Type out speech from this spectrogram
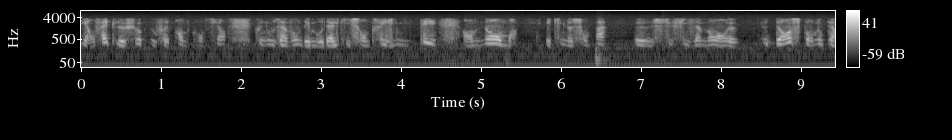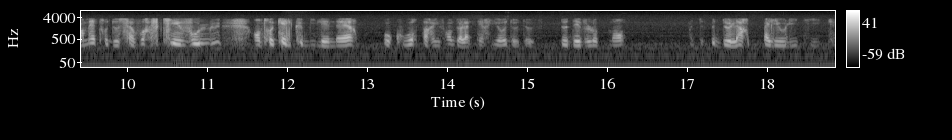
et en fait, le choc nous fait prendre conscience que nous avons des modèles qui sont très limités en nombre et qui ne sont pas euh, suffisamment euh, denses pour nous permettre de savoir ce qui évolue entre quelques millénaires au cours, par exemple, de la période de, de développement de, de l'art paléolithique.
